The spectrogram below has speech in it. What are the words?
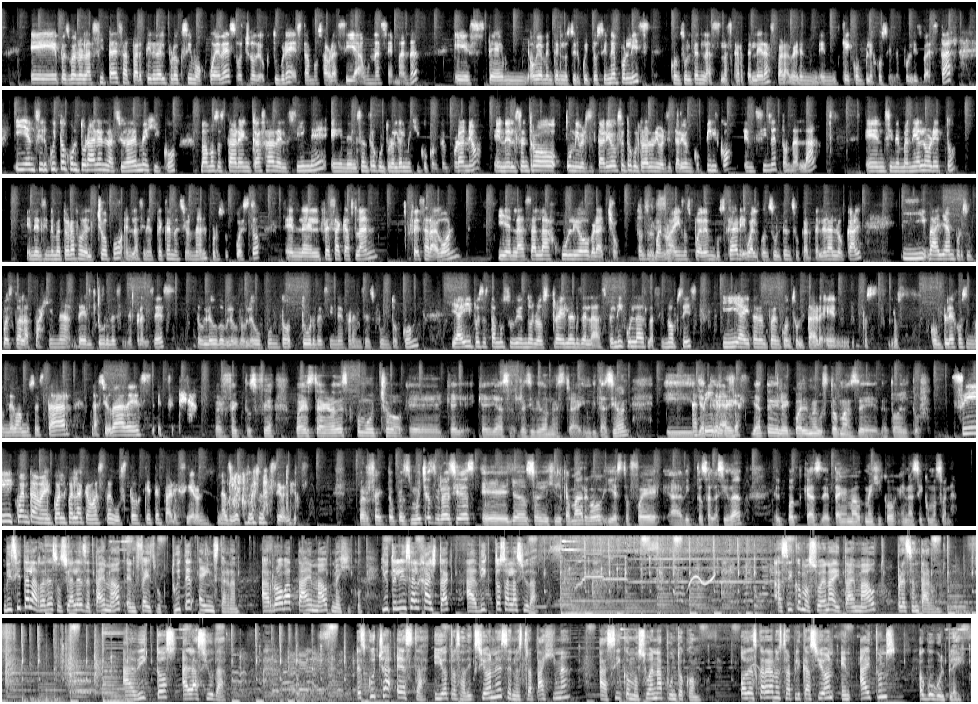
Eh, pues bueno, la cita es a partir del próximo jueves, 8 de octubre. Estamos ahora sí a una semana. Este, obviamente en los circuitos Cinépolis, consulten las, las carteleras para ver en, qué complejo Cinépolis va a estar. Y en circuito cultural en la Ciudad de México, vamos a estar en Casa del Cine, en el Centro Cultural del México Contemporáneo, en el Centro Universitario, Centro Cultural Universitario en Copilco, en Cine Tonalá, en Cinemanía Loreto, en el Cinematógrafo del Chopo, en la Cineteca Nacional, por supuesto, en el FESA Catlán, FES Aragón, y en la sala Julio Bracho. Entonces, bueno, ahí nos pueden buscar, igual consulten su cartelera local. Y vayan, por supuesto, a la página del Tour de Cine Francés, www.tourdecinefrancés.com. Y ahí pues estamos subiendo los trailers de las películas, la sinopsis, y ahí también pueden consultar en pues, los complejos en donde vamos a estar, las ciudades, etcétera. Perfecto, Sofía. Pues te agradezco mucho eh, que, hayas recibido nuestra invitación y ya, te diré, ya te diré cuál me gustó más de, todo el tour. Sí, cuéntame cuál fue la que más te gustó, qué te parecieron las recomendaciones. Perfecto, pues muchas gracias. Eh, yo soy Gil Camargo y esto fue Adictos a la Ciudad, el podcast de Time Out México en Así como Suena. Visita las redes sociales de Time Out en Facebook, Twitter e Instagram, arroba Time Out México y utiliza el hashtag Adictos a la Ciudad. Así como suena y Time Out presentaron Adictos a la Ciudad. Escucha esta y otras adicciones en nuestra página así como suena.com o descarga nuestra aplicación en iTunes o Google Play.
